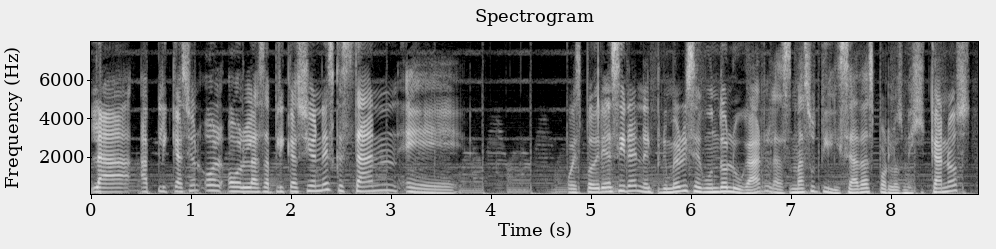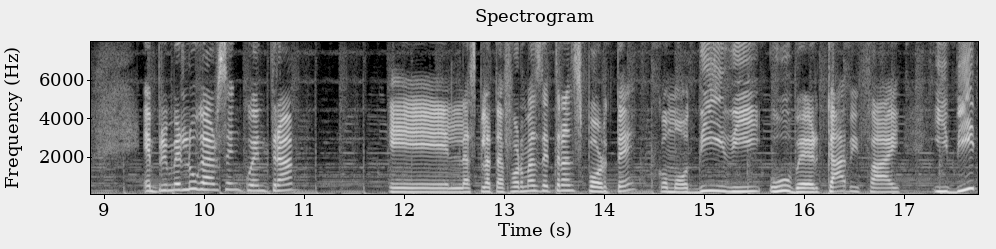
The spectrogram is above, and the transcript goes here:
la aplicación o, las aplicaciones que están eh, pues podrías ir en el primero y segundo lugar, las más utilizadas por los mexicanos. En primer lugar se encuentra eh, las plataformas de transporte como Didi, Uber, Cabify y Bit.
